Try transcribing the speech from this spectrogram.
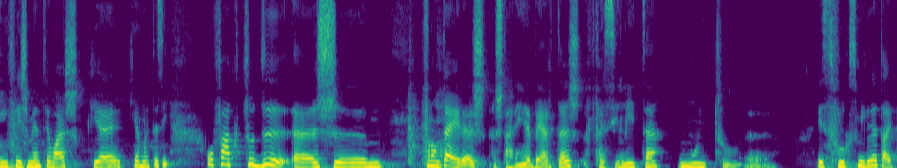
Infelizmente eu acho que é, que é muito assim. O facto de as uh, fronteiras estarem abertas facilita muito esse fluxo migratório.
